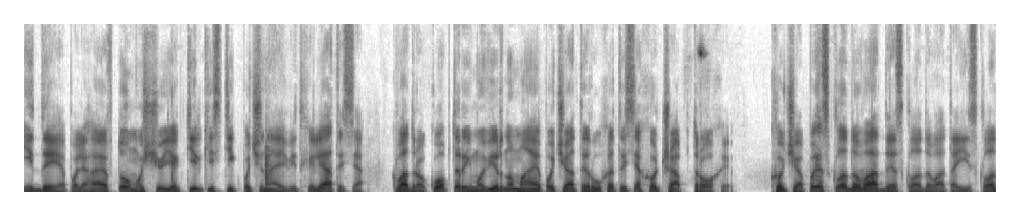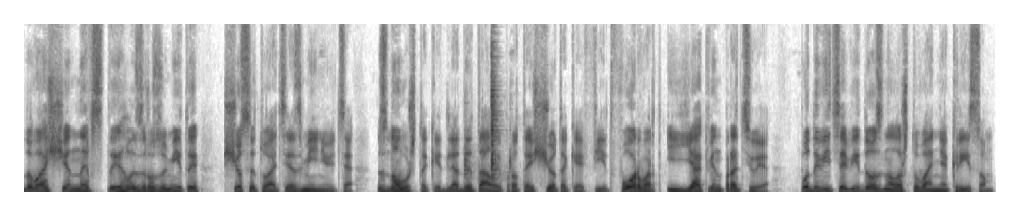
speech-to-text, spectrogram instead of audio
Ідея полягає в тому, що як тільки стік починає відхилятися, квадрокоптер, ймовірно, має почати рухатися хоча б трохи. Хоча П складова, Д складова та І складова ще не встигли зрозуміти, що ситуація змінюється. Знову ж таки, для деталей про те, що таке feed-forward і як він працює, подивіться відео з налаштування крісом.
